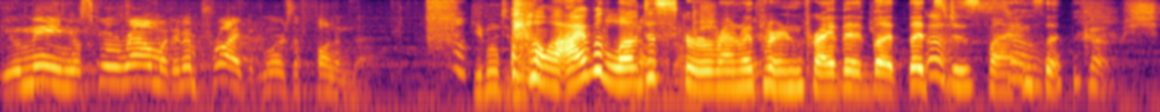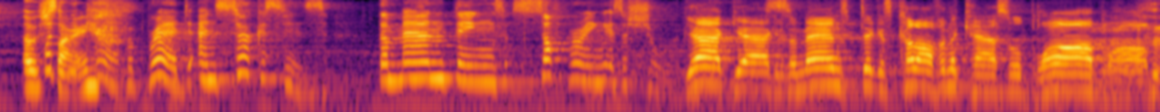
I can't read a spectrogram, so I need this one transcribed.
You mean you'll screw around with him in private? And where's the fun in that? Give him to me. Oh, I would love to I'll put on a screw around with her in private, but that's Ugh, just fine. So so- gauche. Oh, what Do sorry. we care for bread and circuses? The man thinks suffering is assured. Yak yak, as a man's dick is cut off in the castle, blah blah blah.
